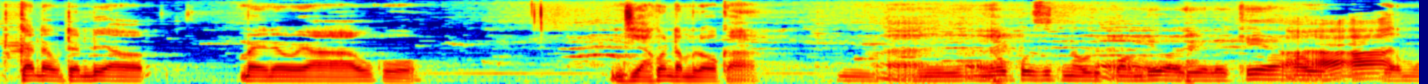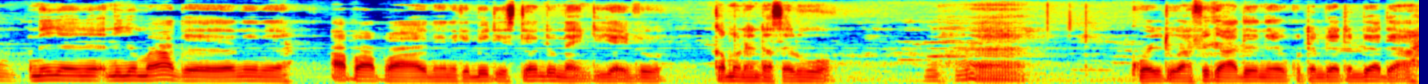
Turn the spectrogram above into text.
tukaenda kutembea maeneo ya huko njia kwenda Mloka. Ni, ni opposite na ulipoambiwa alielekea au Ah, ah, ni, ni, ni nyuma yake nini? Hapa hapa nini Kibiti stand unaingia hivyo kama unaenda Seruo. Eh, kwa hiyo tukafika hadi kutembea tembea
